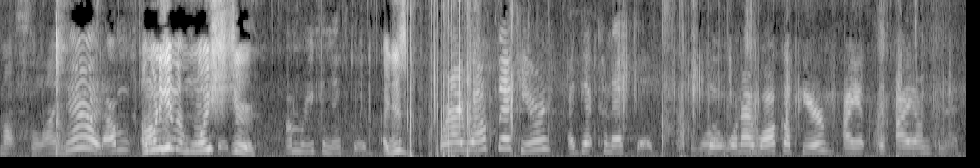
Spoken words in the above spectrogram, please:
Not slimy. Dude, I'm. I'm gonna give it moisture. I'm reconnected. I just When I walk back here, I get connected. But when I walk up here, I I unconnect.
